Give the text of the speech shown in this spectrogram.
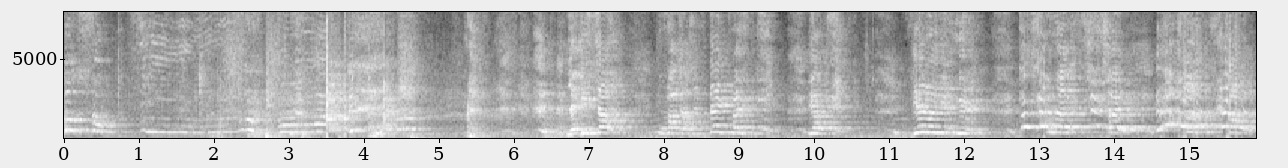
konsumpcji. Lewica uważa, że w tej kwestii, jak i w wielu innych, potrzebna jest dzisiaj rewolucja!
